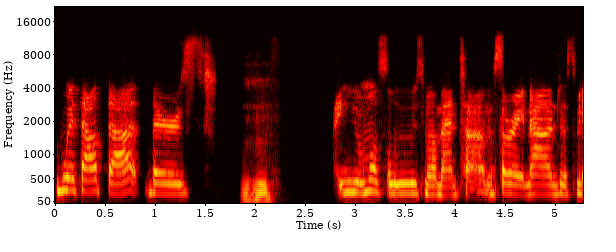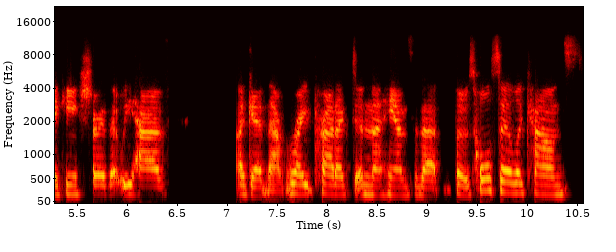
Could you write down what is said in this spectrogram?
without that, there's mm-hmm you almost lose momentum. So right now I'm just making sure that we have again that right product in the hands of that those wholesale accounts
